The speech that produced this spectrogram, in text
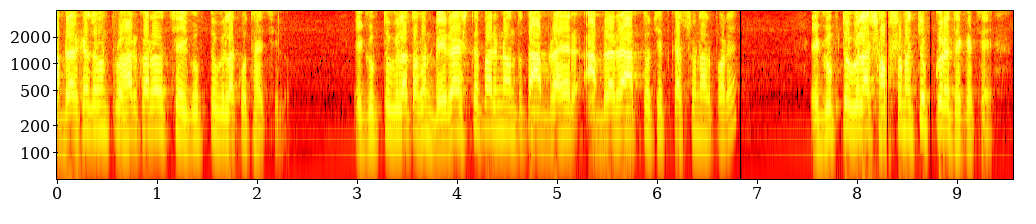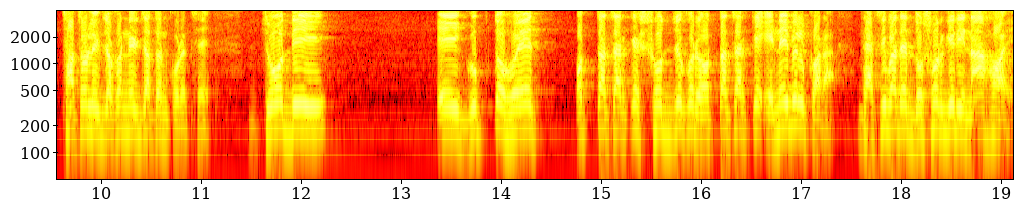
আবরারকে যখন প্রহার করা হচ্ছে, এই গুপ্তগুলা কোথায় ছিল? এই গুপ্তগুলা তখন বেরো আসতে পারে না অন্তত আব্রাহের আবরারের আত্মচিৎকার শোনার পরে? এই গুপ্তগুলা সবসময় চুপ করে থেকেছে, ছাত্রলীগ যখন নির্যাতন করেছে। যদি এই গুপ্ত হয়ে অত্যাচারকে সহ্য করে, অত্যাচারকে এনেবেল করা ফ্যাসিবাদের দোসরগিরি না হয়,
